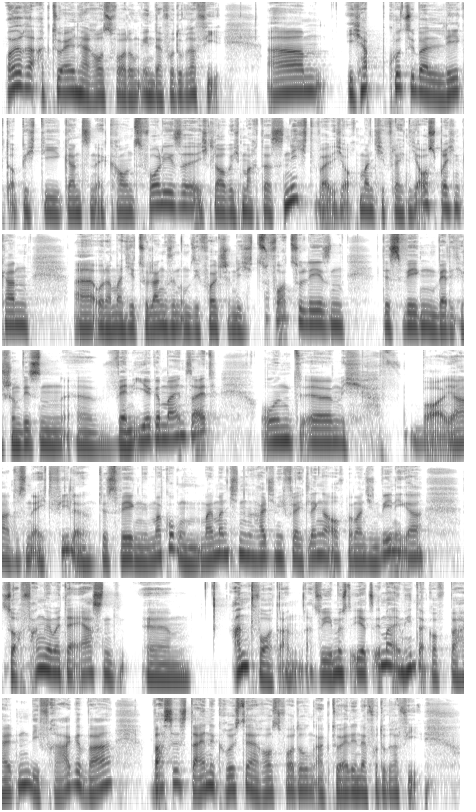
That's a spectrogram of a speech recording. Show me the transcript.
Eure aktuellen Herausforderungen in der Fotografie. Ähm, ich habe kurz überlegt, ob ich die ganzen Accounts vorlese. Ich glaube, ich mache das nicht, weil ich auch manche vielleicht nicht aussprechen kann äh, oder manche zu lang sind, um sie vollständig vorzulesen. Deswegen werdet ihr schon wissen, äh, wenn ihr gemeint seid. Und ähm, ich, boah, ja, das sind echt viele. Deswegen mal gucken. Bei manchen halte ich mich vielleicht länger auf, bei manchen weniger. So, fangen wir mit der ersten ähm, Antwort an. Also ihr müsst jetzt immer im Hinterkopf behalten, die Frage war, was ist deine größte Herausforderung aktuell in der Fotografie?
